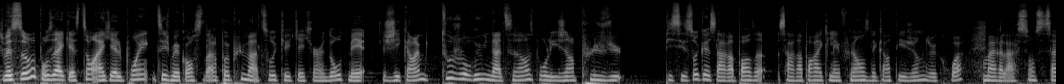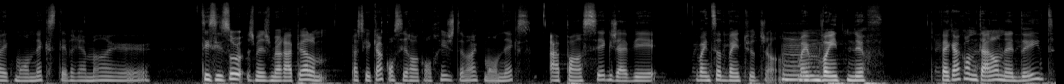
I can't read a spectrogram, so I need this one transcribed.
je me suis toujours posé la question à quel point tu sais je me considère pas plus mature que quelqu'un d'autre mais j'ai quand même toujours eu une attirance pour les gens plus vieux. Puis c'est sûr que ça rapporte ça rapport avec l'influence de quand t'es jeune je crois. Ma relation c'est ça avec mon ex c'était vraiment euh, tu sais c'est sûr je, je me rappelle parce que quand on s'est rencontrés justement avec mon ex elle pensait que j'avais 27 28 genre mm. même 29 fait que quand on est allé en a date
